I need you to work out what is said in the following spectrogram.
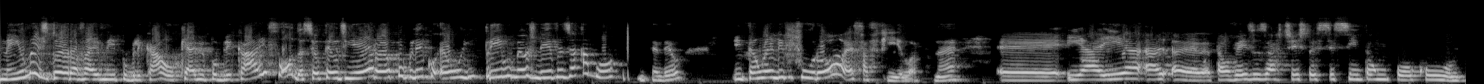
nenhuma editora vai me publicar ou quer me publicar e foda-se, eu tenho dinheiro, eu publico, eu imprimo meus livros e acabou, entendeu? Então ele furou essa fila, né? É, e aí a, a, é, talvez os artistas se sintam um pouco,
